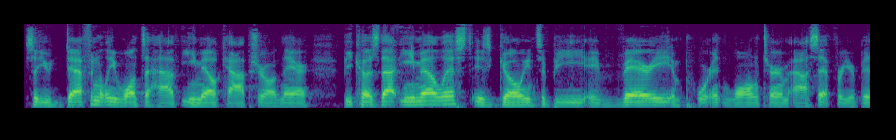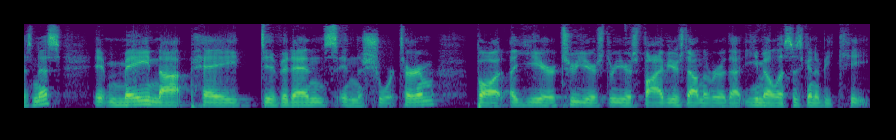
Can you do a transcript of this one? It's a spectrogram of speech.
So you definitely want to have email capture on there because that email list is going to be a very important long-term asset for your business. It may not pay dividends in the short term, but a year, two years, three years, five years down the road, that email list is going to be key.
